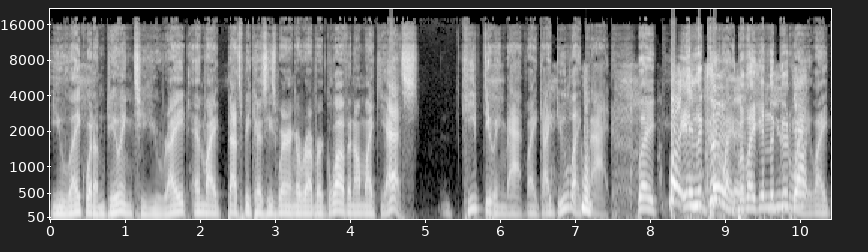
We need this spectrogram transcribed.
You like what I'm doing to you, right? And like that's because he's wearing a rubber glove, and I'm like, yes, keep doing that. Like I do like that, like But in in the good way, but like in the good got- way, like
